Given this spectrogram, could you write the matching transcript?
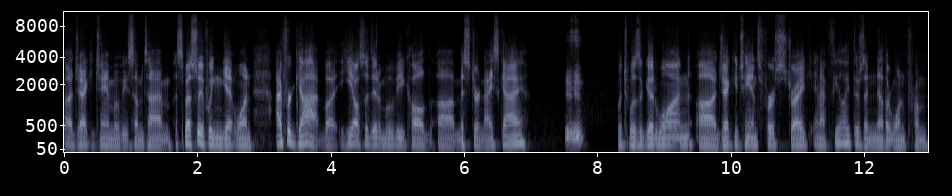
a Jackie Chan movie sometime, especially if we can get one. I forgot, but he also did a movie called uh Mr. Nice Guy, hmm which was a good one. Uh Jackie Chan's first strike, and I feel like there's another one from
